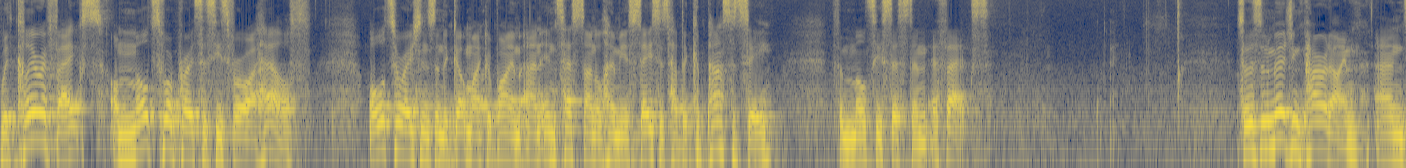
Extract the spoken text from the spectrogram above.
With clear effects on multiple processes for our health, alterations in the gut microbiome and intestinal homeostasis have the capacity for multi system effects. So there's an emerging paradigm, and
